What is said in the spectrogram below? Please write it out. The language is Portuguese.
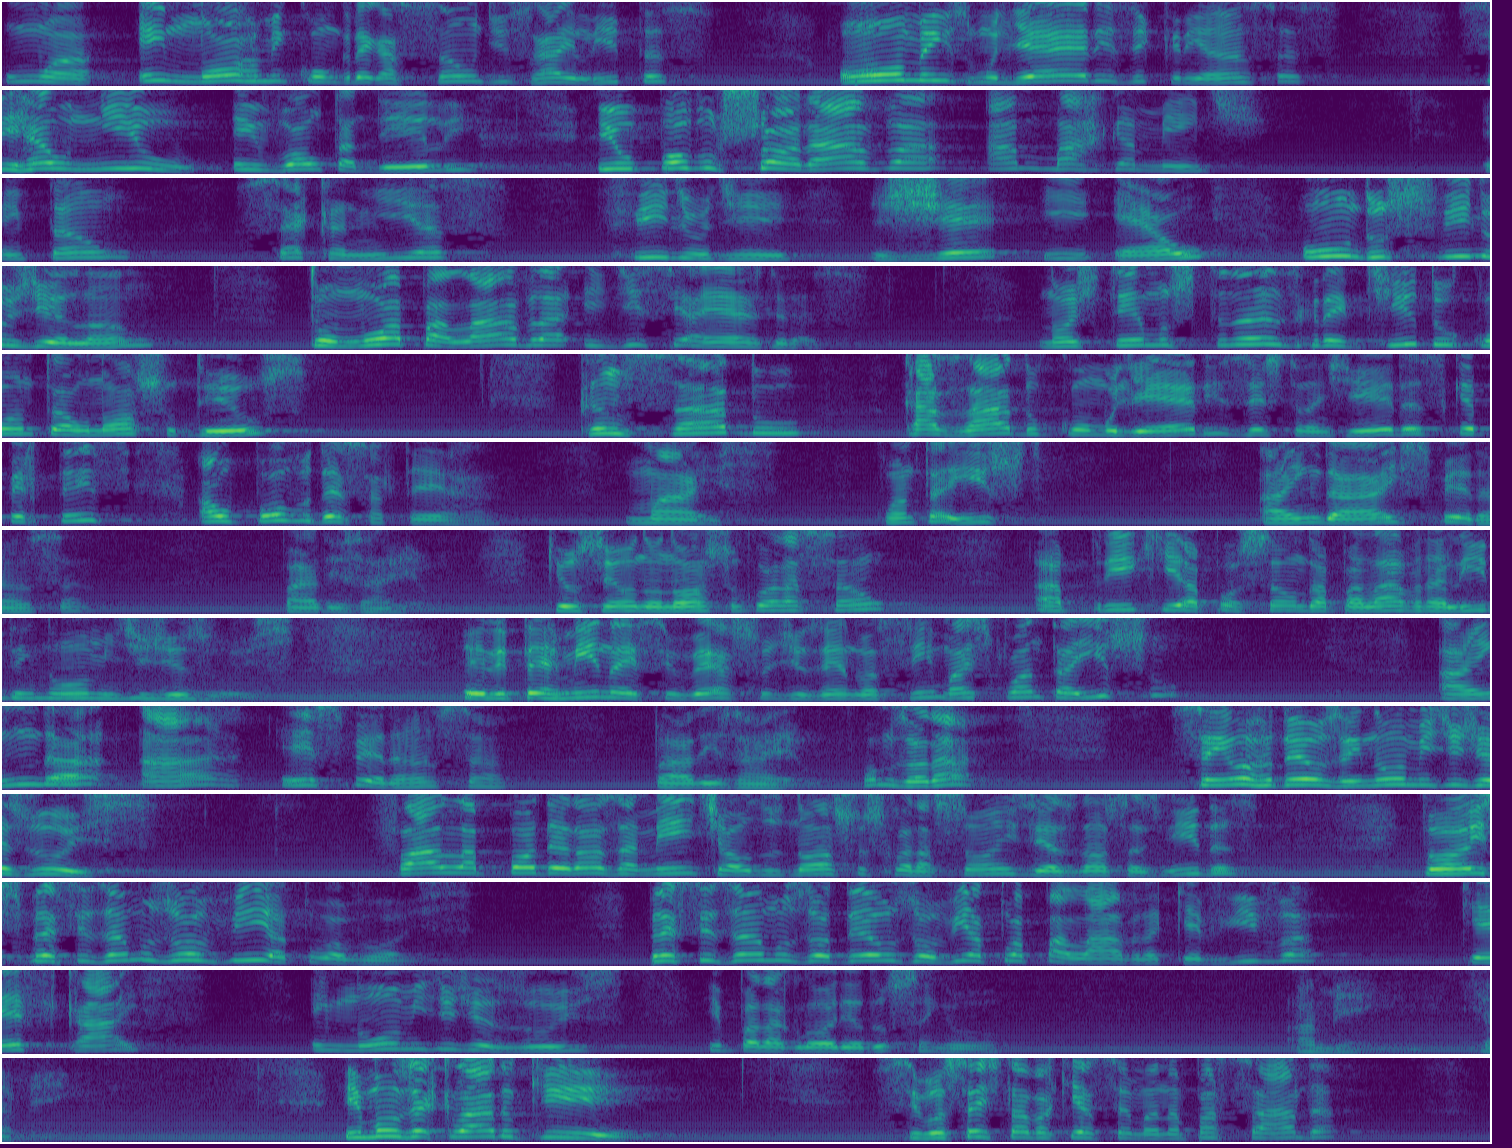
uma enorme congregação de israelitas, homens, mulheres e crianças, se reuniu em volta dele, e o povo chorava amargamente. Então, Secanias, filho de Geiel, um dos filhos de Elão, tomou a palavra e disse a Esdras: Nós temos transgredido contra o nosso Deus, cansado, casado com mulheres estrangeiras que pertencem ao povo dessa terra. Mas, quanto a isto, ainda há esperança para Israel. Que o Senhor no nosso coração aplique a porção da palavra lida em nome de Jesus. Ele termina esse verso dizendo assim: Mas quanto a isso, ainda há esperança para Israel. Vamos orar? Senhor Deus, em nome de Jesus, fala poderosamente aos nossos corações e às nossas vidas pois precisamos ouvir a tua voz. Precisamos, ó oh Deus, ouvir a tua palavra, que é viva, que é eficaz, em nome de Jesus e para a glória do Senhor. Amém e amém. Irmãos, é claro que, se você estava aqui a semana passada,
